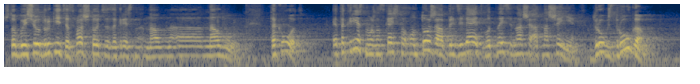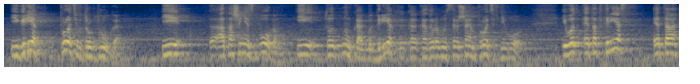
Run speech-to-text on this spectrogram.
чтобы еще другие тебя спрашивают, что у тебя за крест на, на, на лбу. Так вот, это крест, можно сказать, что он тоже определяет вот эти наши отношения друг с другом и грех против друг друга. И отношения с Богом, и тот, ну, как бы грех, который мы совершаем против Него. И вот этот крест, это,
